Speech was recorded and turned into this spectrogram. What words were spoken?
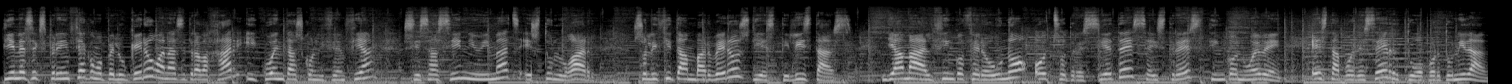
¿Tienes experiencia como peluquero, ganas de trabajar y cuentas con licencia? Si es así, New Image es tu lugar. Solicitan barberos y estilistas. Llama al 501-837-6359. Esta puede ser tu oportunidad.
